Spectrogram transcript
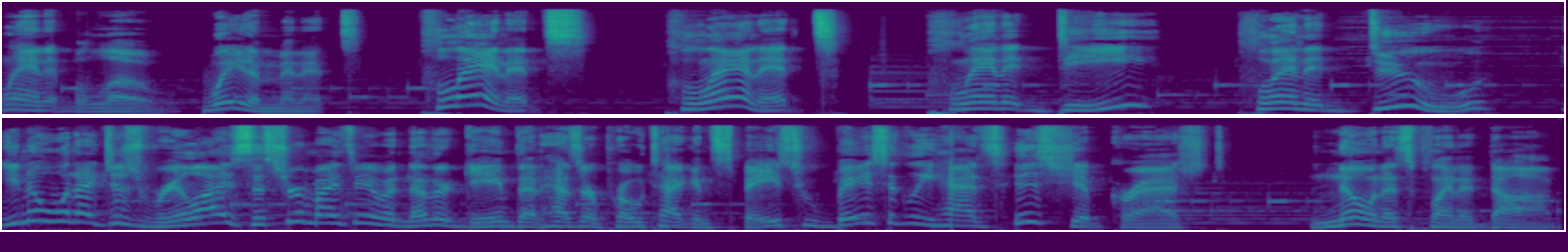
planet below. Wait a minute. Planets? Planet? Planet D? Planet Do? You know what I just realized? This reminds me of another game that has our protag in space who basically has his ship crashed, known as Planet Daub.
